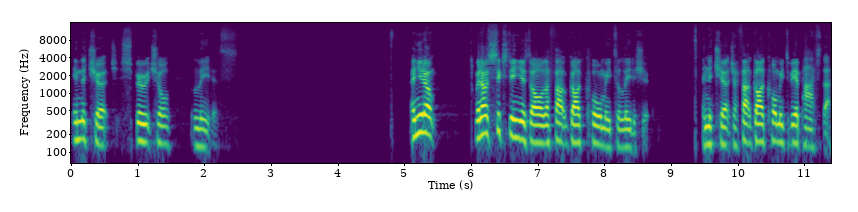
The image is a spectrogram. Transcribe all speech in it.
in the church, spiritual leaders. And you know, when I was 16 years old, I felt God call me to leadership. In the church. I felt God called me to be a pastor.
